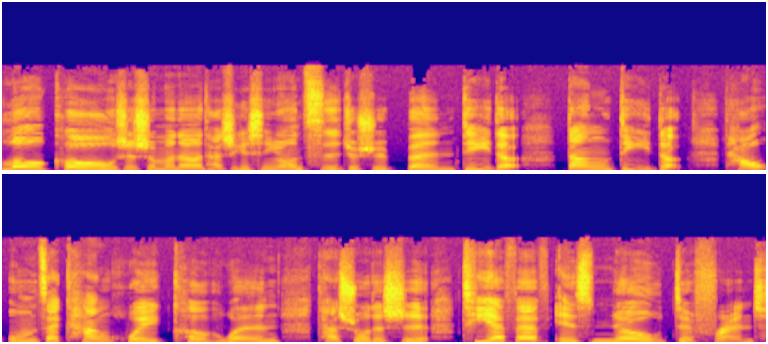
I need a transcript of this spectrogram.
Local 是什么呢？它是一个形容词，就是本地的、 当地的。好，我们再看回课文，他说的是 TFF is no different，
